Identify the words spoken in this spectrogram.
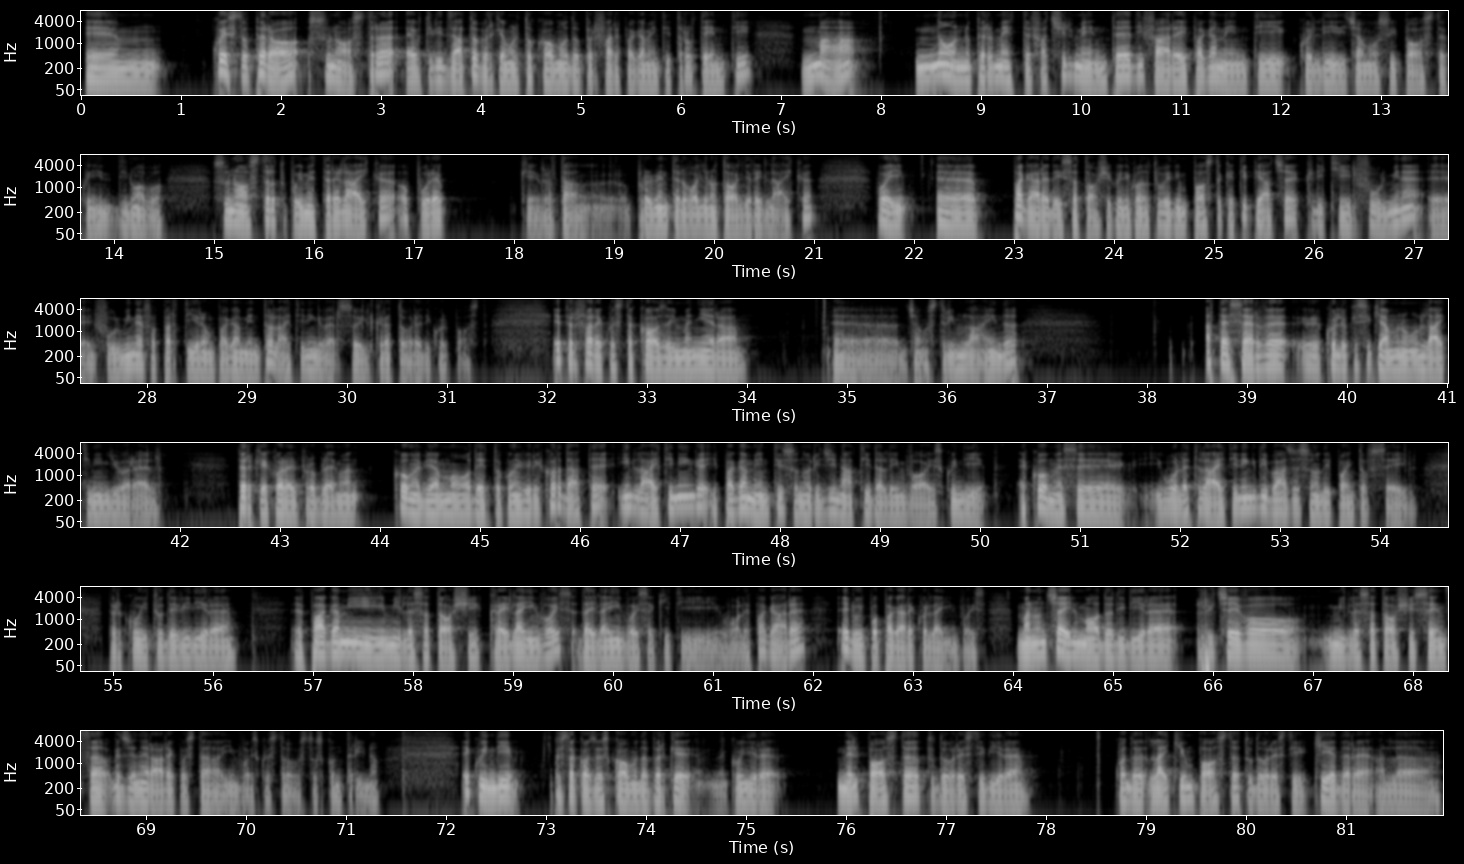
Ehm, questo però su Nostra è utilizzato perché è molto comodo per fare pagamenti tra utenti, ma non permette facilmente di fare i pagamenti, quelli diciamo sui post, quindi di nuovo su Nostro tu puoi mettere like oppure, che in realtà eh, probabilmente lo vogliono togliere il like, vuoi eh, pagare dei satoshi. Quindi quando tu vedi un post che ti piace, clicchi il fulmine e il fulmine fa partire un pagamento Lightning verso il creatore di quel post. E per fare questa cosa in maniera, eh, diciamo, streamlined, a te serve eh, quello che si chiamano un Lightning URL. Perché qual è il problema? Come abbiamo detto, come vi ricordate, in Lightning i pagamenti sono originati dalle invoice, quindi è come se i wallet Lightning di base sono dei point of sale, per cui tu devi dire eh, pagami 1000 satoshi, crei la invoice, dai la invoice a chi ti vuole pagare e lui può pagare quella invoice, ma non c'è il modo di dire ricevo 1000 satoshi senza generare questa invoice, questo, questo scontrino. E quindi questa cosa è scomoda perché, come dire, nel post tu dovresti dire, quando like un post, tu dovresti chiedere al,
